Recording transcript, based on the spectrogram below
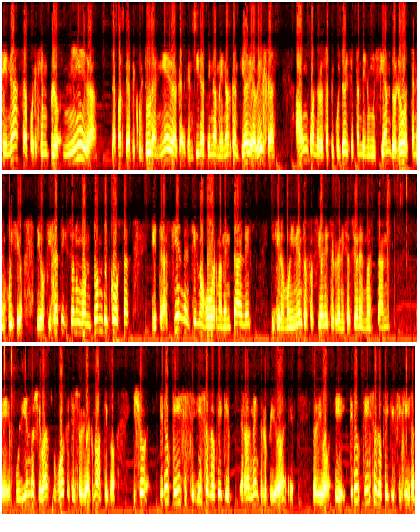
SENASA, por ejemplo, niega, la parte de apicultura niega que Argentina tenga menor cantidad de abejas, aun cuando los apicultores están denunciándolo, están en juicio. Digo, fíjate que son un montón de cosas que trascienden signos gubernamentales y que los movimientos sociales y organizaciones no están eh, pudiendo llevar sus voces y su diagnóstico. Y yo creo que ese, eso es lo que hay que, realmente lo pido, ¿eh? digo, eh, creo que eso es lo que hay que exigir.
